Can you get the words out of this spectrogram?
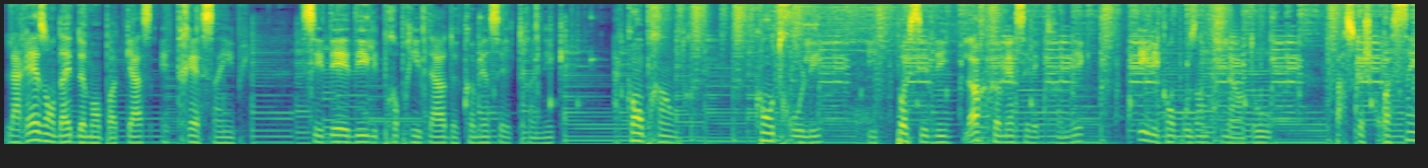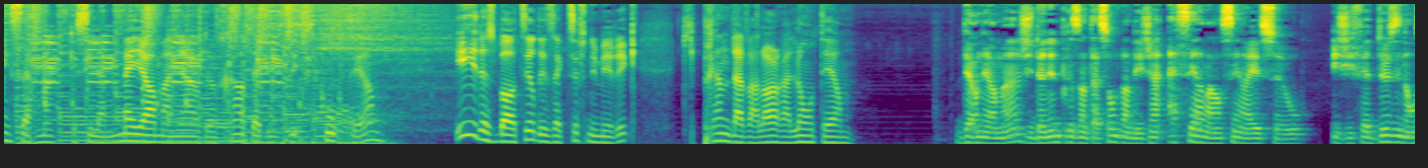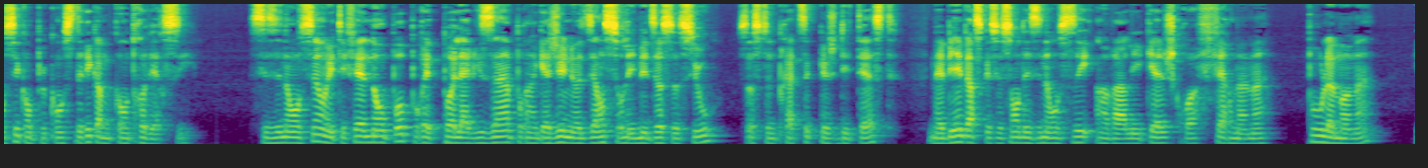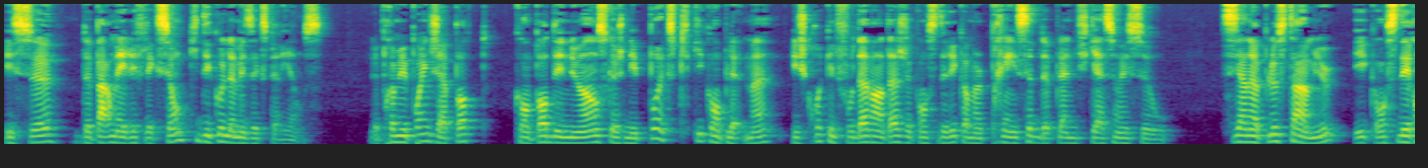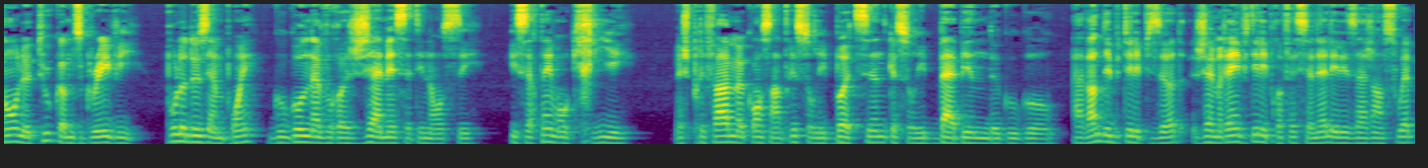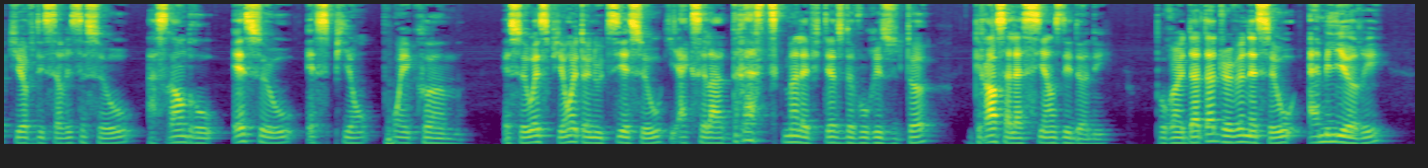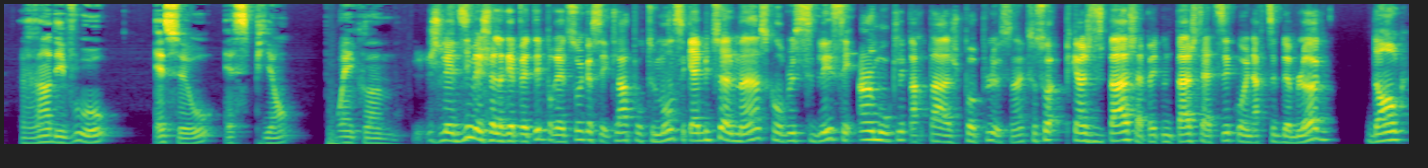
La raison d'être de mon podcast est très simple. C'est d'aider les propriétaires de commerce électronique à comprendre, contrôler et posséder leur commerce électronique et les composantes qui l'entourent. Parce que je crois sincèrement que c'est la meilleure manière de rentabiliser à court terme et de se bâtir des actifs numériques qui prennent de la valeur à long terme. Dernièrement, j'ai donné une présentation devant des gens assez avancés en SEO et j'ai fait deux énoncés qu'on peut considérer comme controversés. Ces énoncés ont été faits non pas pour être polarisants pour engager une audience sur les médias sociaux, ça c'est une pratique que je déteste, mais bien parce que ce sont des énoncés envers lesquels je crois fermement, pour le moment, et ce, de par mes réflexions qui découlent de mes expériences. Le premier point que j'apporte comporte des nuances que je n'ai pas expliquées complètement et je crois qu'il faut davantage le considérer comme un principe de planification SEO. S'il y en a plus, tant mieux, et considérons le tout comme du gravy. Pour le deuxième point, Google n'avouera jamais cet énoncé, et certains vont crier. Mais je préfère me concentrer sur les bottines que sur les babines de Google. Avant de débuter l'épisode, j'aimerais inviter les professionnels et les agences web qui offrent des services SEO à se rendre au seoespion.com. SEO Espion est un outil SEO qui accélère drastiquement la vitesse de vos résultats grâce à la science des données. Pour un data-driven SEO amélioré, rendez-vous au seoespion.com. Je l'ai dit, mais je vais le répéter pour être sûr que c'est clair pour tout le monde. C'est qu'habituellement, ce qu'on veut cibler, c'est un mot-clé par page, pas plus. Hein. Que ce soit, puis quand je dis page, ça peut être une page statique ou un article de blog. Donc,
